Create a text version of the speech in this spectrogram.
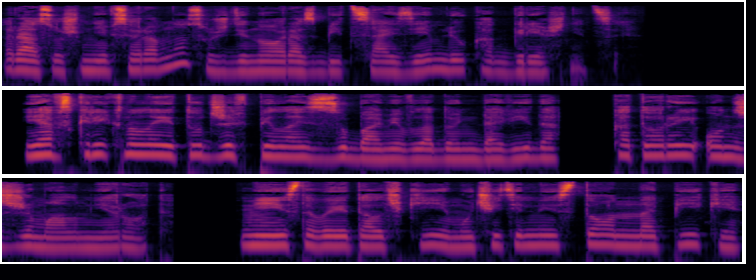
раз уж мне все равно суждено разбиться о землю, как грешницы. Я вскрикнула и тут же впилась зубами в ладонь Давида, которой он сжимал мне рот. Неистовые толчки, мучительный стон на пике,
